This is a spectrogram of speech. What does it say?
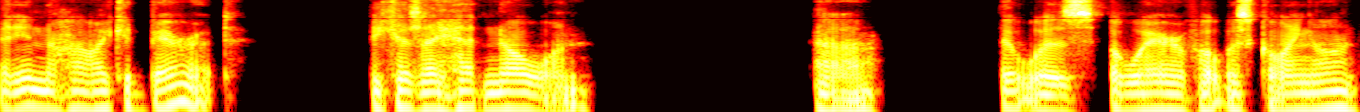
i didn't know how i could bear it because i had no one uh, that was aware of what was going on.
